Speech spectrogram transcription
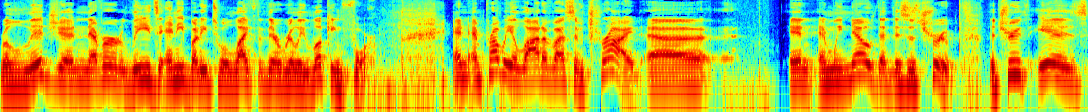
religion never leads anybody to a life that they're really looking for. And, and probably a lot of us have tried. Uh, and and we know that this is true. The truth is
